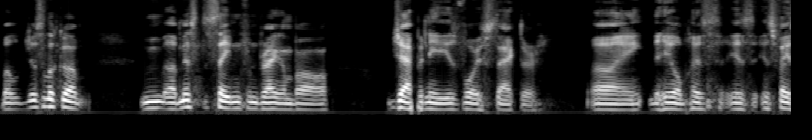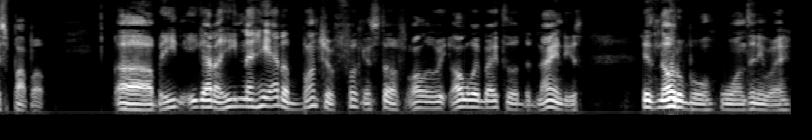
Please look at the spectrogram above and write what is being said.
but just look up uh, Mr. Satan from Dragon Ball, Japanese voice actor. Uh, he'll his his his face pop up. Uh, but he he got a he he had a bunch of fucking stuff all the way all the way back to the nineties. His notable ones, anyway,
